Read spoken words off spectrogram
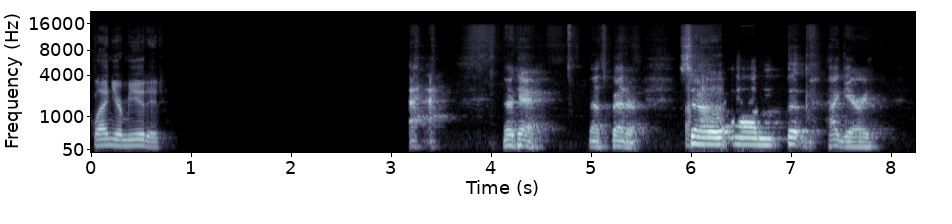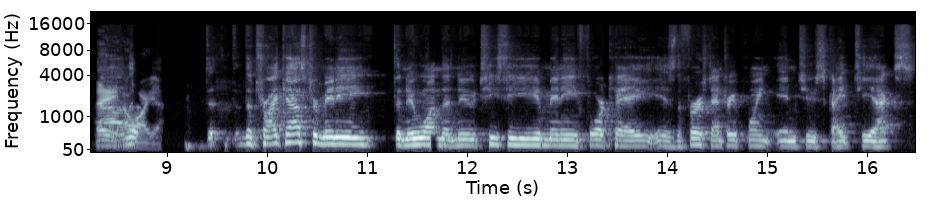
Glen, you're muted. okay, that's better. So, um, the, hi, Gary. Hey, uh, how are you? the, the TriCaster Mini, the new one, the new TC Mini 4K, is the first entry point into Skype TX.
